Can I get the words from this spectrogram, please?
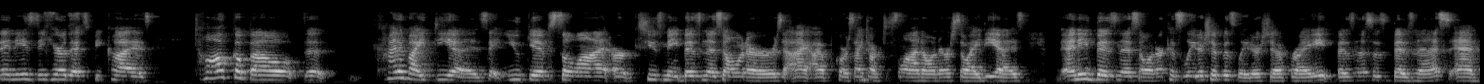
that needs to hear this because talk about the kind of ideas that you give salon or excuse me business owners I, I, of course i talk to salon owners so ideas any business owner because leadership is leadership right? Business is business and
